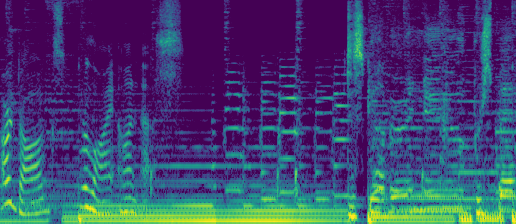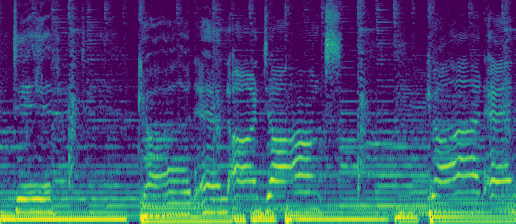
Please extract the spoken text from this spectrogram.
our dogs rely on us. Discover a new perspective. God and our dogs. And.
